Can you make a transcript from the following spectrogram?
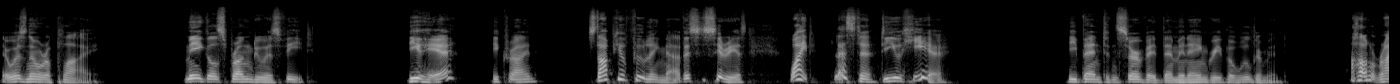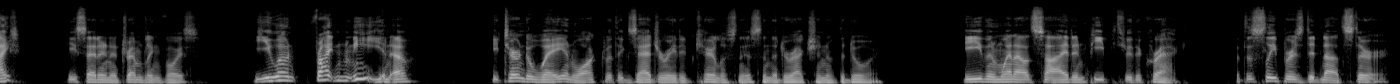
There was no reply. Meagle sprung to his feet. Do you hear? He cried. Stop your fooling now. This is serious. White, Lester, do you hear? He bent and surveyed them in angry bewilderment. All right, he said in a trembling voice. You won't frighten me, you know. He turned away and walked with exaggerated carelessness in the direction of the door. He even went outside and peeped through the crack, but the sleepers did not stir.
